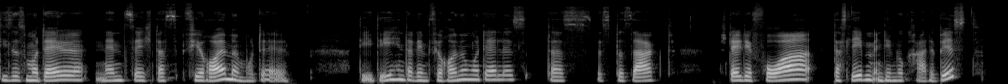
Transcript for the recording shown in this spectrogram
Dieses Modell nennt sich das Vier-Räume-Modell. Die Idee hinter dem Vier-Räume-Modell ist, dass es besagt, stell dir vor, das Leben, in dem du gerade bist,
